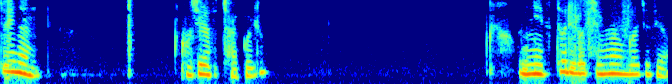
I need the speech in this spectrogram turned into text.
뚜이는 거실에서 잘걸요? 언니 스토리로 질문하는 거 해주세요.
